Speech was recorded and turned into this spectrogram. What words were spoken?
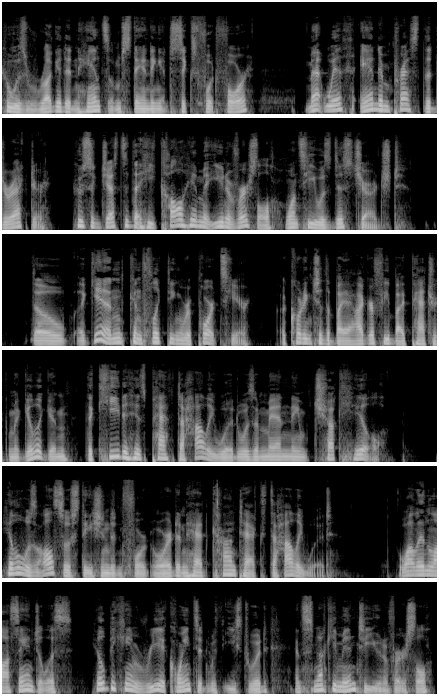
who was rugged and handsome, standing at six foot four, met with and impressed the director, who suggested that he call him at Universal once he was discharged. Though, again, conflicting reports here. According to the biography by Patrick McGilligan, the key to his path to Hollywood was a man named Chuck Hill. Hill was also stationed in Fort Ord and had contacts to Hollywood. While in Los Angeles, Hill became reacquainted with Eastwood and snuck him into Universal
